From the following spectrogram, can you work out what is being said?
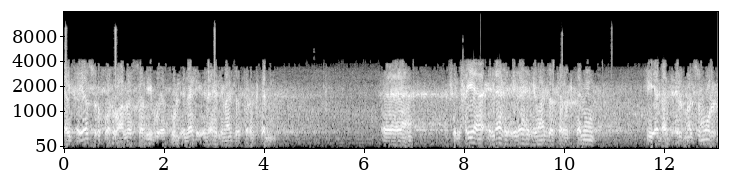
كيف يصرخ وهو على الصليب ويقول إلهي إلهي لماذا تركتني. آه في الحقيقة إلهي إلهي لماذا تركتني هي بدء المزمور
